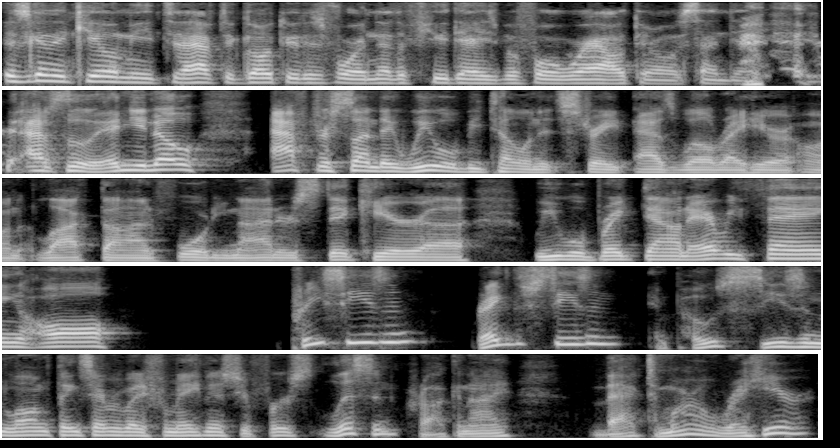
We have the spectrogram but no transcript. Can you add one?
It's gonna kill me to have to go through this for another few days before we're out there on Sunday. Absolutely, and you know, after Sunday, we will be telling it straight as well, right here on Locked On 49ers. Stick here. Uh, we will break down everything, all preseason, regular season, and postseason long. Thanks everybody for making us your first listen. Croc and I back tomorrow, right here,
